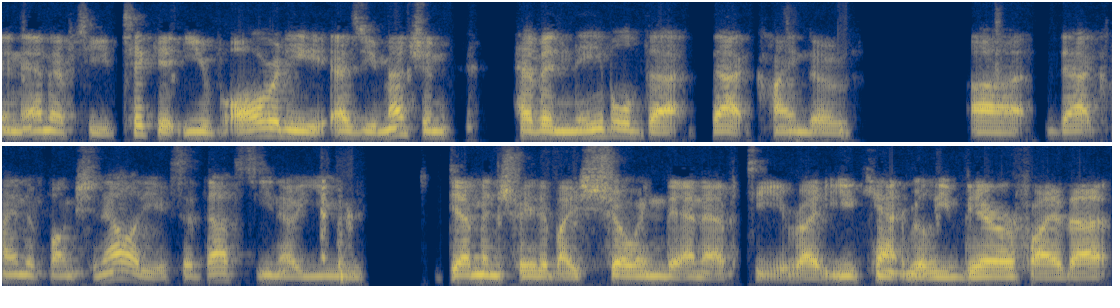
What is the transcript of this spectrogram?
an NFT ticket, you've already, as you mentioned, have enabled that that kind of uh, that kind of functionality. Except that's you know you demonstrate it by showing the NFT, right? You can't really verify that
